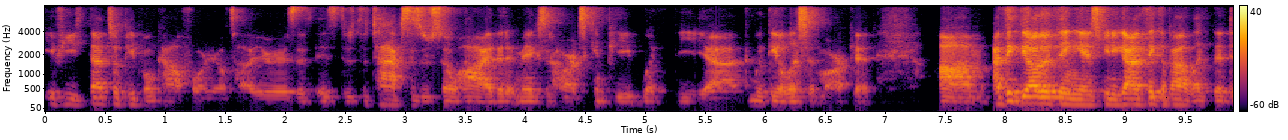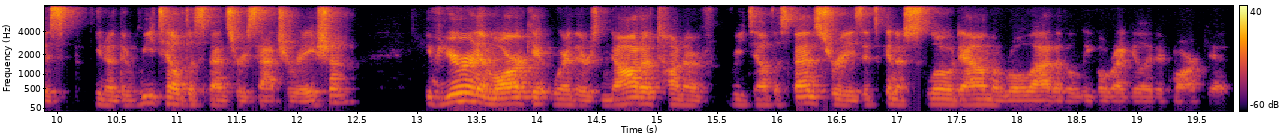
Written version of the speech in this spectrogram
if you that's what people in California will tell you is is the taxes are so high that it makes it hard to compete with the uh, with the illicit market. Um, I think the other thing is you, know, you got to think about like the dis, you know the retail dispensary saturation if you're in a market where there's not a ton of retail dispensaries, it's going to slow down the rollout of the legal regulated market.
